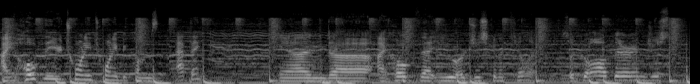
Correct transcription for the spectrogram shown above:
I hope that your 2020 becomes epic and uh, I hope that you are just going to kill it. So go out there and just be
